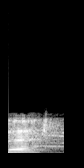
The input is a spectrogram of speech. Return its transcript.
put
